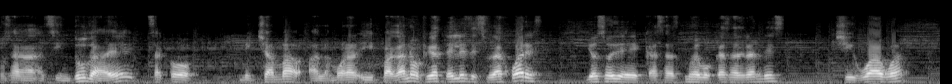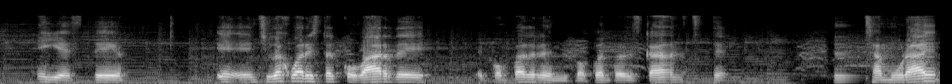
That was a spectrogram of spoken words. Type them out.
o sea, sin duda, ¿eh? Saco mi chamba a la moral. Y pagano, fíjate, él es de Ciudad Juárez. Yo soy de Casas Nuevo, Casas Grandes, Chihuahua. Y este, e, en Ciudad Juárez está el cobarde, el compadre de mi papá en paz descanse, el samurái,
